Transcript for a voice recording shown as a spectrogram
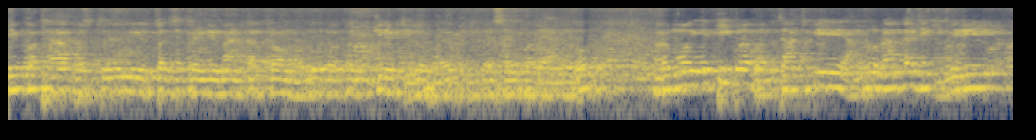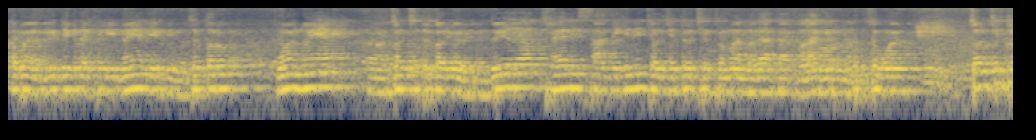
यो कथा वस्तु यो चलचित्र निर्माणका क्रमहरू र कहिले किन ढिलो भयो भन्ने कुरा सबै बताइहाल्नु हो। र म यति कुरा भन्न चाहन्छु कि हाम्रो रामकाजी घिमिरे तपाईँहरूले देख्दाखेरि नयाँ देख्नुहुन्छ तर उहाँ नयाँ चलचित्र करियर होइन दुई हजार छयालिस सालदेखि नै चलचित्र क्षेत्रमा लगातार लागिरहनु भएको छ। उहाँ चलचित्र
